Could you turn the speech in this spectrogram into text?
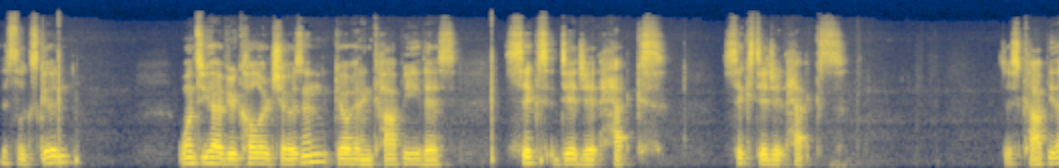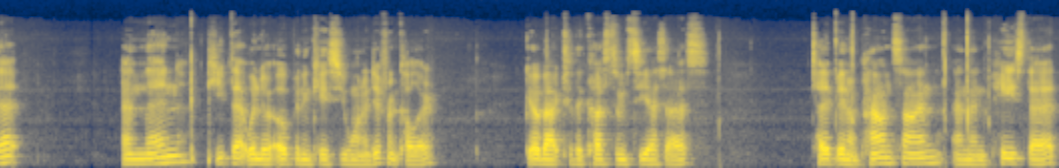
This looks good. Once you have your color chosen, go ahead and copy this six digit hex. Six digit hex. Just copy that and then keep that window open in case you want a different color. Go back to the custom CSS, type in a pound sign and then paste that.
